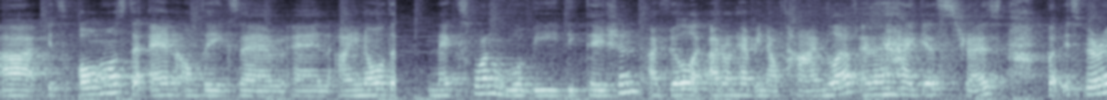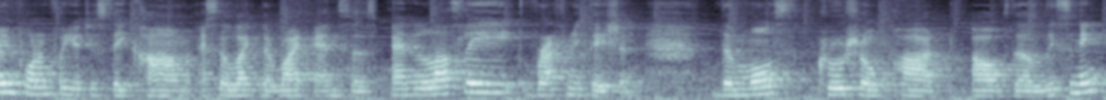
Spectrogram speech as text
uh, it's almost the end of the exam and I know that Next one will be dictation. I feel like I don't have enough time left and I get stressed. But it's very important for you to stay calm and select the right answers. And lastly, rough dictation the most crucial part of the listening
